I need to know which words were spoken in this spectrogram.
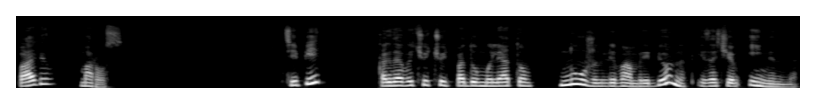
Павел Мороз. Теперь, когда вы чуть-чуть подумали о том, нужен ли вам ребенок и зачем именно,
